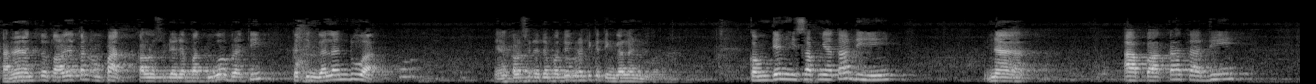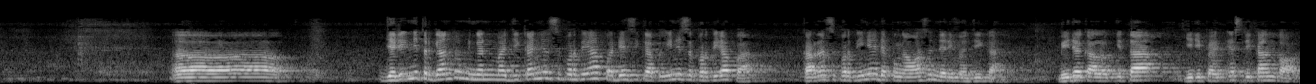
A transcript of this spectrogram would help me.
Karena nanti totalnya kan empat. Kalau sudah dapat dua berarti ketinggalan dua. Ya, kalau sudah dapat dua berarti ketinggalan dua. Kemudian hisapnya tadi, nah, apakah tadi uh, jadi ini tergantung dengan majikannya seperti apa dia sikapi ini seperti apa. Karena seperti ini ada pengawasan dari majikan. Beda kalau kita jadi PNS di kantor.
